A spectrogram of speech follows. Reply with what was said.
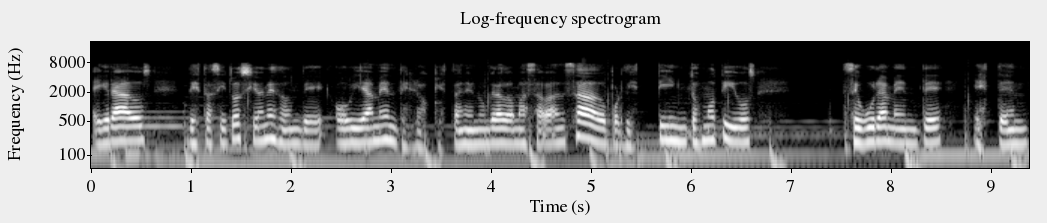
hay grados de estas situaciones donde obviamente los que están en un grado más avanzado por distintos motivos, seguramente estén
